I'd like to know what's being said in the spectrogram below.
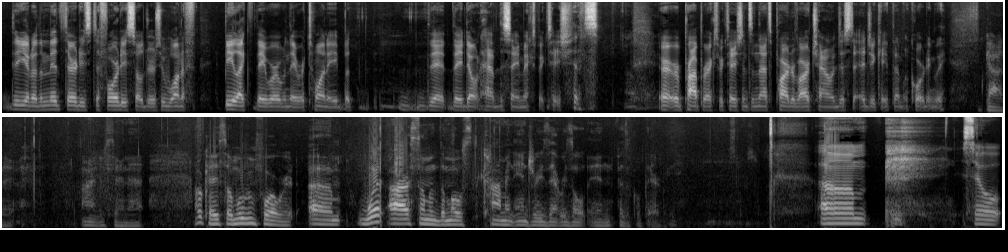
the you know, the mid 30s to 40s soldiers who want to f- be like they were when they were 20, but they they don't have the same expectations. Okay. Or, or, proper expectations, and that's part of our challenge is to educate them accordingly. Got it. I understand that. Okay, so moving forward, um, what are some of the most common injuries that result in physical therapy? Um, So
